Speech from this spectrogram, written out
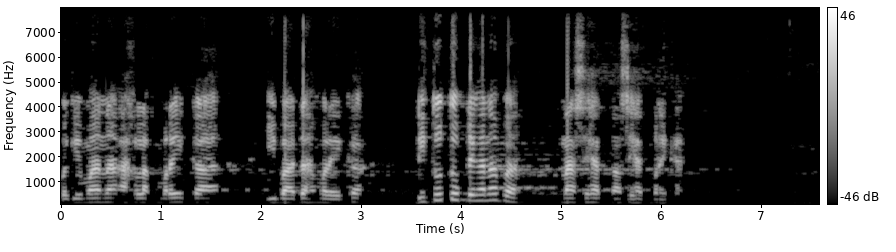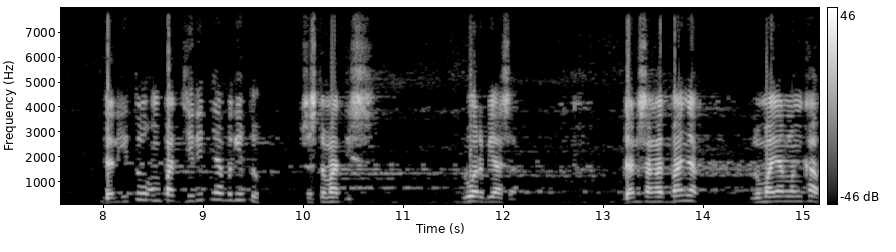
bagaimana akhlak mereka, ibadah mereka, ditutup dengan apa? Nasihat-nasihat mereka. Dan itu empat jilidnya begitu, sistematis. Luar biasa. Dan sangat banyak, lumayan lengkap.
